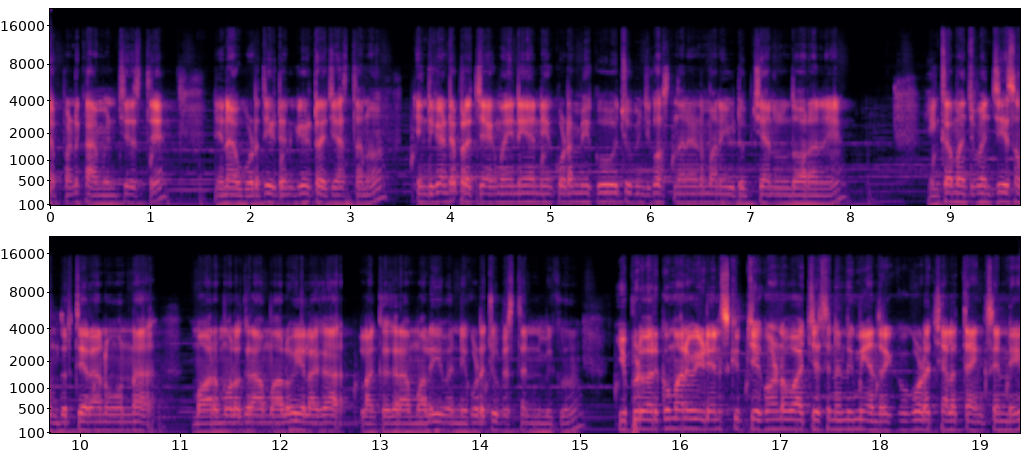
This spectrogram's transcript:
చెప్పండి కామెంట్ చేస్తే నేను అవి కూడా తీయడానికి ట్రై చేస్తాను. ఎందుకంటే ప్రత్యేకమైనవి అన్నీ కూడా మీకు చూపించుకొస్తున్నానండి మన యూట్యూబ్ ఛానల్ ద్వారానే. ఇంకా మంచి మంచి సముద్ర తీరాన ఉన్న మారుమూల గ్రామాలు ఇలాగా లంక గ్రామాలు ఇవన్నీ కూడా చూపిస్తాను మీకు. ఇప్పటి వరకు మన వీడియోని స్కిప్ చేయకుండా వాచ్ చేసినందుకు మీ అందరికీ కూడా చాలా థ్యాంక్స్ అండి.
